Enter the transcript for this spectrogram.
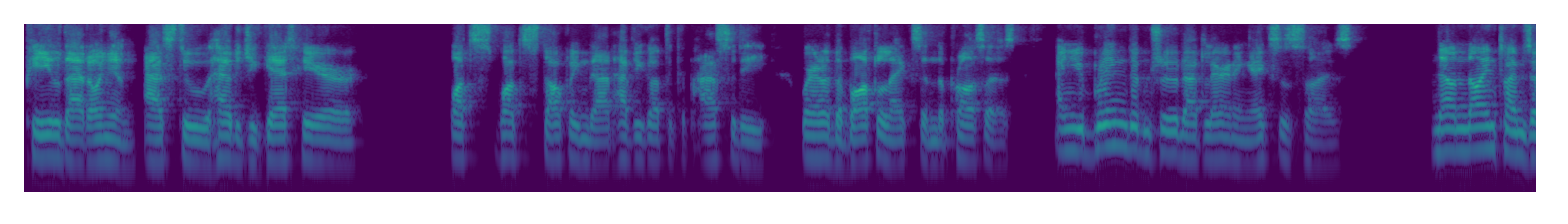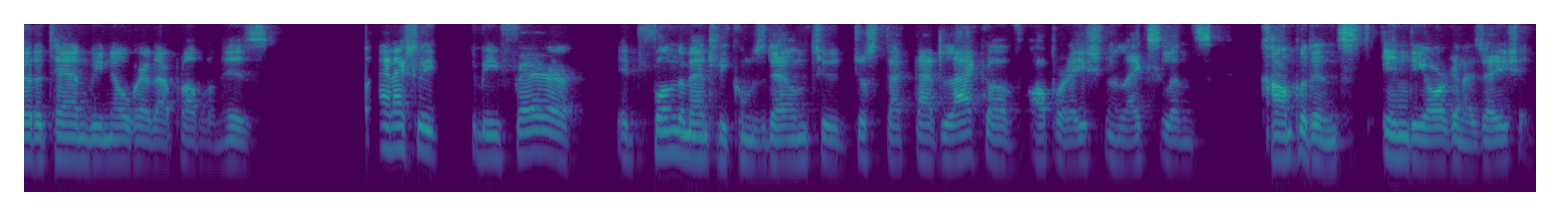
peel that onion as to how did you get here, what's what's stopping that, have you got the capacity, where are the bottlenecks in the process, and you bring them through that learning exercise. Now, nine times out of 10, we know where that problem is. And actually, to be fair, it fundamentally comes down to just that, that lack of operational excellence, competence in the organization.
